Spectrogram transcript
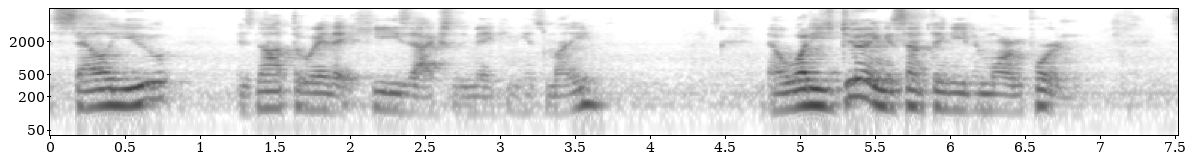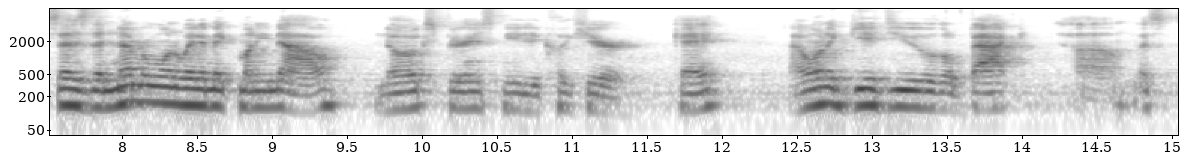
to sell you is not the way that he's actually making his money now what he's doing is something even more important it says the number one way to make money now no experience needed click here okay I want to give you a little back um, let's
